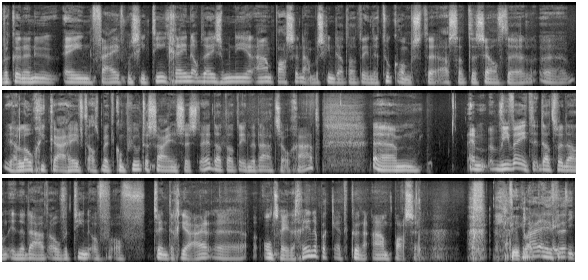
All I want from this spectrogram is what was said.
we kunnen nu één, vijf, misschien tien genen op deze manier aanpassen. Nou, misschien dat dat in de toekomst, uh, als dat dezelfde uh, ja, logica heeft als met computer sciences, hè, dat dat inderdaad zo gaat. Um, en wie weet dat we dan inderdaad over tien of, of twintig jaar ons hele genenpakket kunnen aanpassen. maar even,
